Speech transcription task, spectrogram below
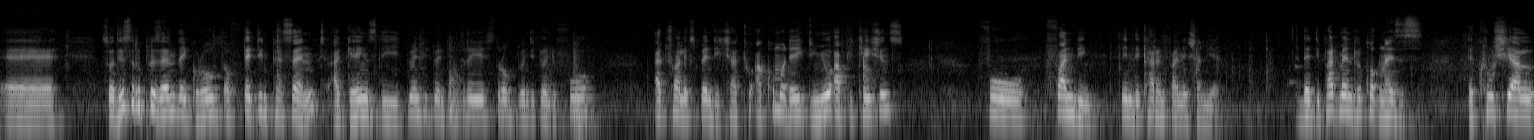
Uh, so this represents a growth of 13% against the 2023 stroke 2024 actual expenditure to accommodate new applications for funding in the current financial year. The department recognizes the crucial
